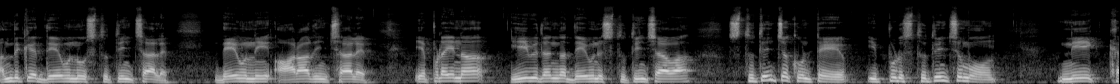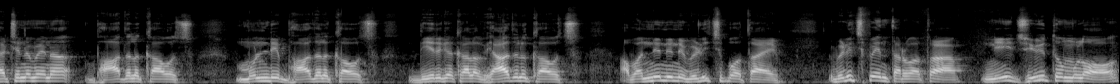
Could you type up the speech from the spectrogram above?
అందుకే దేవుణ్ణి స్థుతించాలి దేవుణ్ణి ఆరాధించాలి. ఎప్పుడైనా ఈ విధంగా దేవుని స్థుతించావా స్థుతించకుంటే ఇప్పుడు స్థుతించుమో నీ కఠినమైన బాధలు కావచ్చు మొండి బాధలు కావచ్చు దీర్ఘకాల వ్యాధులు కావచ్చు అవన్నీ నిన్ను విడిచిపోతాయి. విడిచిపోయిన తర్వాత నీ జీవితంలో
